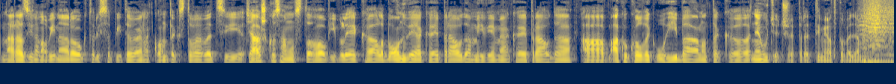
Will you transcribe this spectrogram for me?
narazí na novinárov, ktorí sa pýtajú aj na kontextové veci, ťažko sa mu z toho vyvlieka, lebo on vie, aká je pravda, my vieme, aká je pravda a akokoľvek uhýba, no tak ne neuteče pred tými odpovediami.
